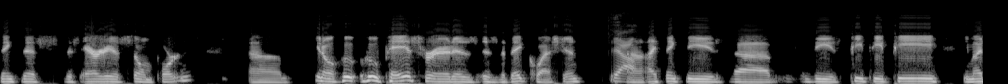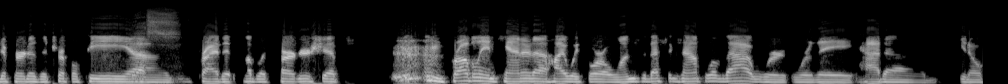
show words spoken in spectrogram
think this this area is so important. Um, you know who who pays for it is is the big question. Yeah, uh, I think these uh, these PPP. You might have heard of the triple P, uh, yes. private public partnerships. Probably in Canada, Highway 401 is the best example of that, where where they had a you know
